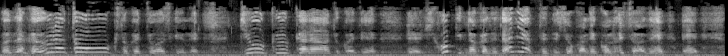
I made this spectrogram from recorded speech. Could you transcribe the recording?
まあ、なんか、うらうら遠くとか言ってますけどね、上空からとかで、え、飛行機の中で何やってんでしょうかね、この人はね。え、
